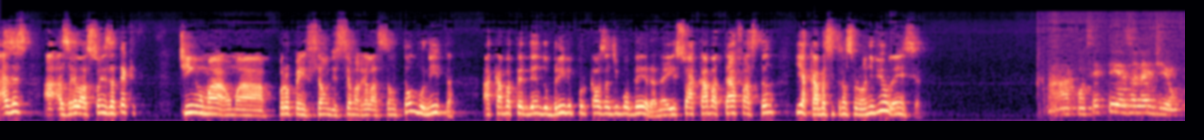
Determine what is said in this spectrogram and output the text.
Às vezes, as relações até que tinham uma, uma propensão de ser uma relação tão bonita, acaba perdendo o brilho por causa de bobeira, né? Isso acaba até afastando e acaba se transformando em violência. Ah, com certeza, né, Dil?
